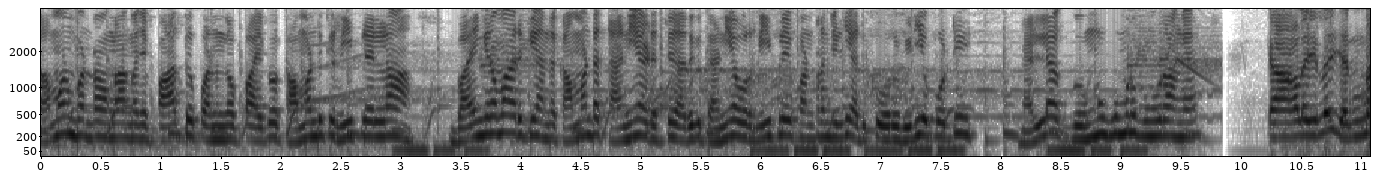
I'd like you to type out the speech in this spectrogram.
கமெண்ட் பண்றவங்களாம் கொஞ்சம் பார்த்து பண்ணுங்கப்பா இப்போ கமெண்ட்டுக்கு ரீப்ளை எல்லாம் பயங்கரமா இருக்கு அந்த கமெண்ட்டை தனியா எடுத்து அதுக்கு தனியா ஒரு ரீப்ளை பண்றேன்னு சொல்லி அதுக்கு ஒரு வீடியோ போட்டு நல்லா கும்மு கும்முன்னு கும்புறாங்க காலையில என்ன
